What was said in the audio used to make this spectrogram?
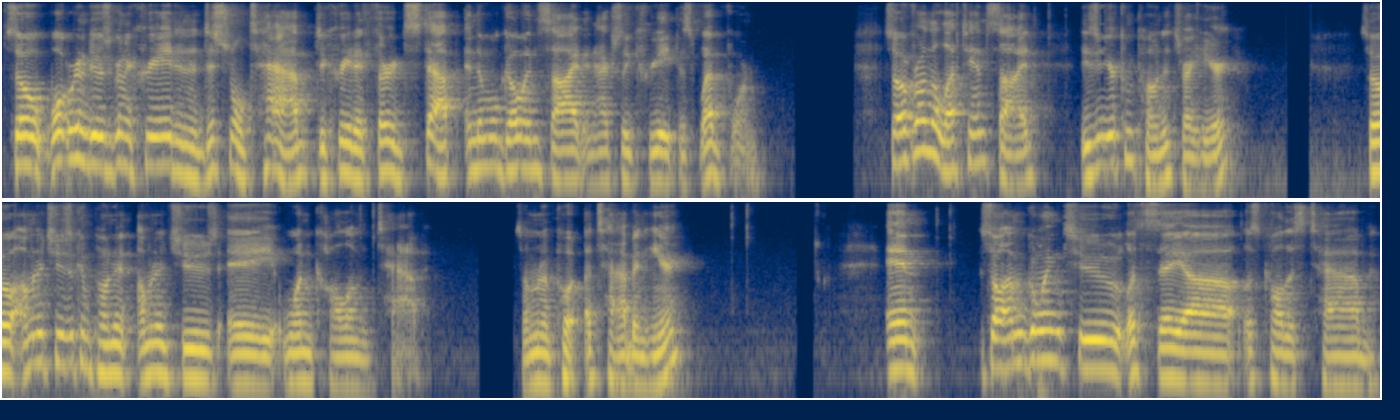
So what we're going to do is we're going to create an additional tab to create a third step, and then we'll go inside and actually create this web form. So over on the left-hand side, these are your components right here. So I'm going to choose a component. I'm going to choose a one column tab. So I'm going to put a tab in here. And so I'm going to, let's say, uh, let's call this tab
